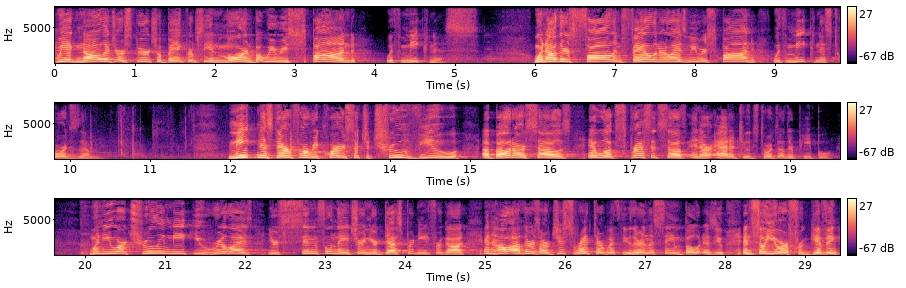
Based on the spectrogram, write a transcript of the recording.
We acknowledge our spiritual bankruptcy and mourn, but we respond with meekness. When others fall and fail in our lives, we respond with meekness towards them. Meekness, therefore, requires such a true view about ourselves, it will express itself in our attitudes towards other people. When you are truly meek, you realize your sinful nature and your desperate need for God, and how others are just right there with you. They're in the same boat as you. And so you are forgiving,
